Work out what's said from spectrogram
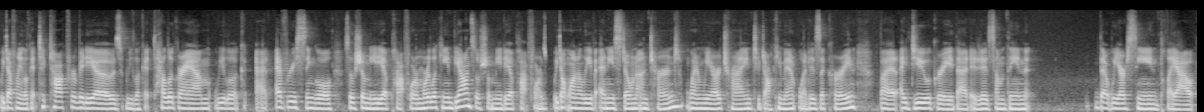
We definitely look at TikTok for videos. We look at Telegram. We look at every single social media platform. We're looking beyond social media platforms. We don't want to leave any stone unturned when we are trying to document what is occurring. But I do agree that it is something that we are seeing play out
